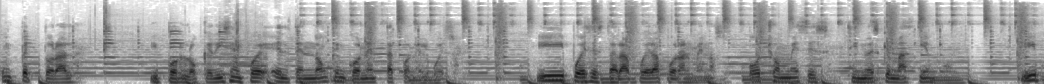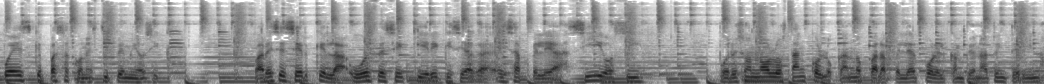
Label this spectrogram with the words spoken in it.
un pectoral y por lo que dicen fue el tendón que conecta con el hueso. Y pues estará fuera por al menos 8 meses, si no es que más tiempo. Y pues, ¿qué pasa con Stipe Miocic? Parece ser que la UFC quiere que se haga esa pelea sí o sí. Por eso no lo están colocando para pelear por el campeonato interino.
